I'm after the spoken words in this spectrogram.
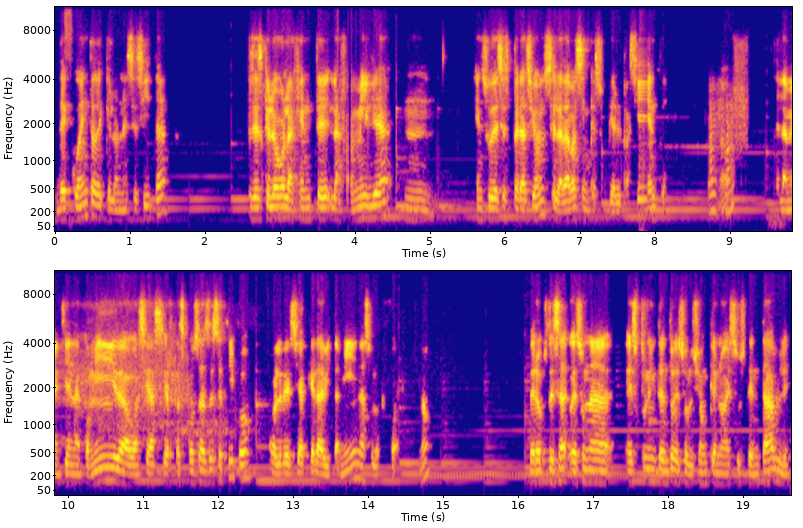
dé cuenta de que lo necesita pues es que luego la gente, la familia, mm, en su desesperación se la daba sin que supiera el paciente. ¿no? La metía en la comida o hacía ciertas cosas de ese tipo, o le decía que era vitaminas o lo que fuera, ¿no? Pero pues, es, una, es un intento de solución que no es sustentable.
